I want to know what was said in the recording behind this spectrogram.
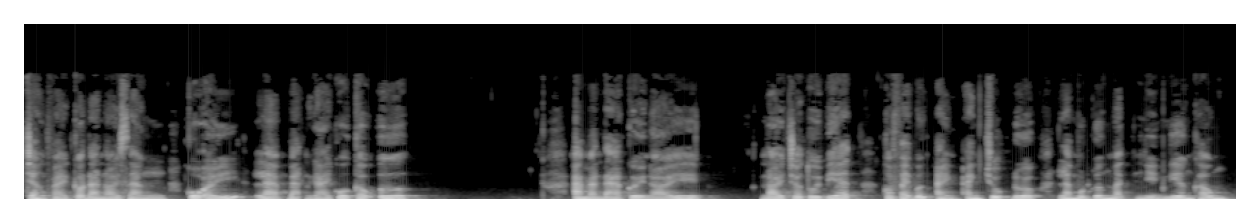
Chẳng phải cậu đã nói rằng cô ấy là bạn gái của cậu ư? Amanda cười nói Nói cho tôi biết, có phải bức ảnh anh chụp được là một gương mặt nhìn nghiêng không?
